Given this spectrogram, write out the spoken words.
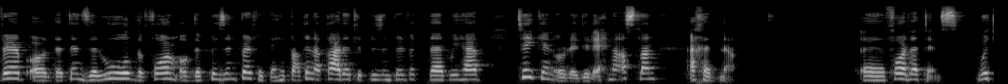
verb or the tense, the rule, the form of the present perfect يعني بتعطينا قاعدة the present perfect that we have taken already اللي احنا أصلا أخذناه uh, for the tense which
